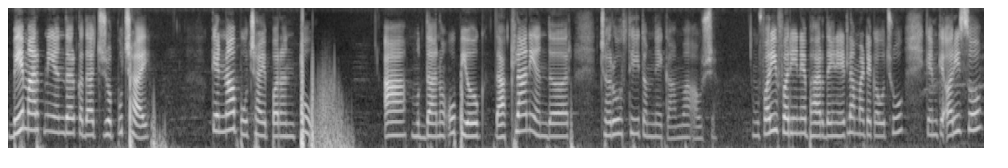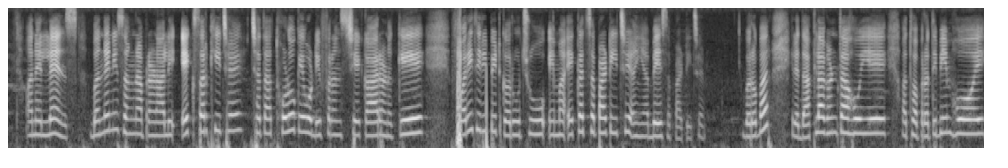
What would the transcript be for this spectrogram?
બે માર્કની અંદર કદાચ જો પૂછાય કે ન પૂછાય પરંતુ આ મુદ્દાનો ઉપયોગ દાખલાની અંદર જરૂરથી તમને કામમાં આવશે. હું ફરી ફરીને ભાર દઈને એટલા માટે કહું છું, કેમ કે અરીસો અને લેન્સ બંનેની સંજ્ઞા પ્રણાલી એક સરખી છે, છતાં થોડોક એવો ડિફરન્સ છે, કારણ કે ફરીથી રિપીટ કરું છું, એમાં એક જ સપાટી છે, અહીંયા બે સપાટી છે. બરોબર? એટલે દાખલા ગણતા હોઈએ અથવા પ્રતિબિંબ હોય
